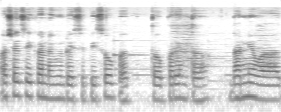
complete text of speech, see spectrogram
अशाच एका नवीन रेसिपीसोबत. तोपर्यंत धन्यवाद.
